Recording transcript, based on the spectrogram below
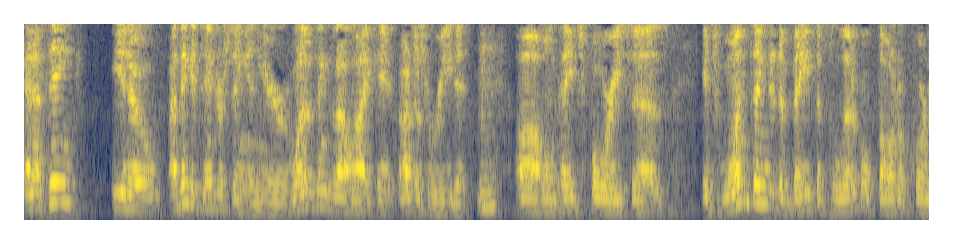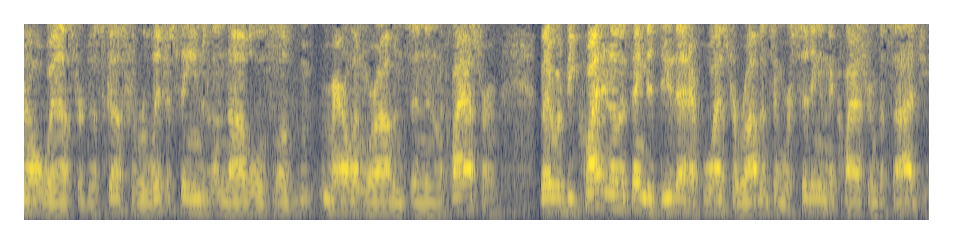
And I think you know, I think it's interesting in here. One of the things that I like, I'll just read it. Mhm. Uh, on page four, he says, "It's one thing to debate the political thought of Cornel West or discuss the religious themes in the novels of Marilynne Robinson in the classroom." but it would be quite another thing to do that if West or Robinson were sitting in the classroom beside you.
